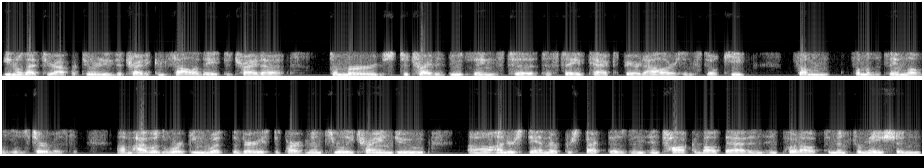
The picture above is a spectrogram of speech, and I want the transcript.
you know that's your opportunity to try to consolidate, to try to to merge, to try to do things to to save taxpayer dollars and still keep some some of the same levels of service. Um, I was working with the various departments, really trying to uh, understand their perspectives and, and talk about that and, and, put out some information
